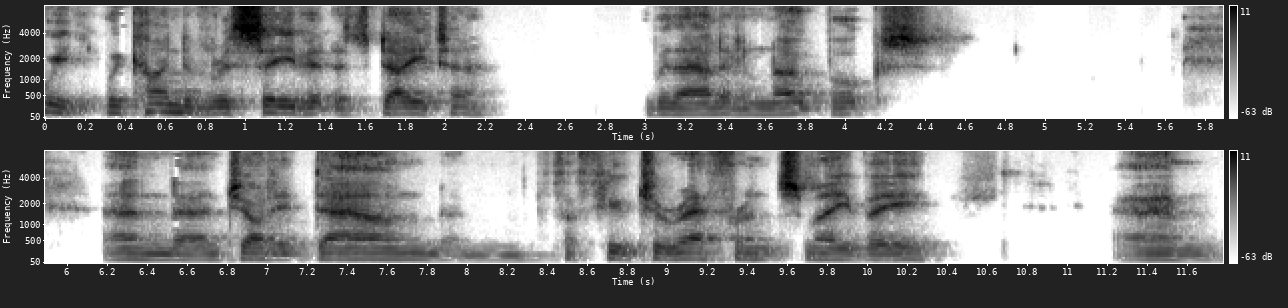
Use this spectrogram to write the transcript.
we we kind of receive it as data with our little notebooks and uh, jot it down and for future reference maybe. Um,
